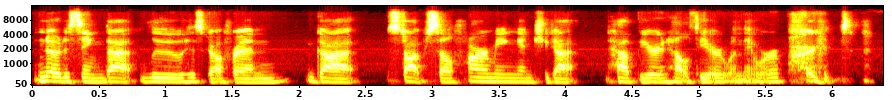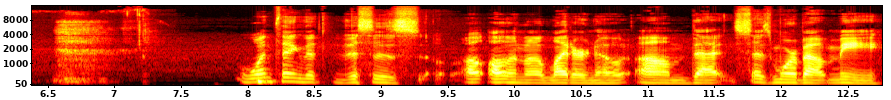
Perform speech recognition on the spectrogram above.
noticing that Lou, his girlfriend, got stopped self harming and she got happier and healthier when they were apart. One thing that this is on a lighter note um, that says more about me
